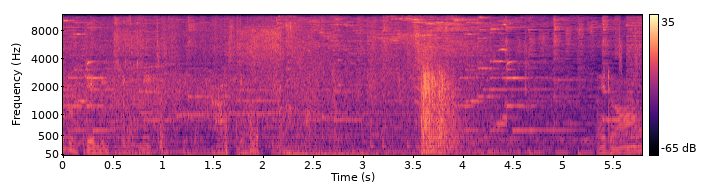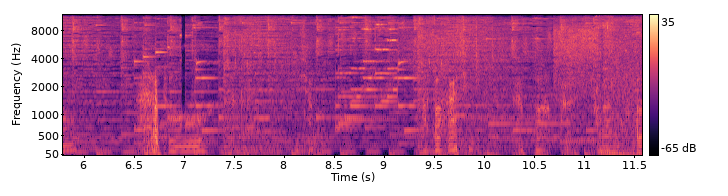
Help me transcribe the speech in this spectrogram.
Udah jeli ini kasih kasih ayo dong. Aduh. Bisa apa kasih apa apa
